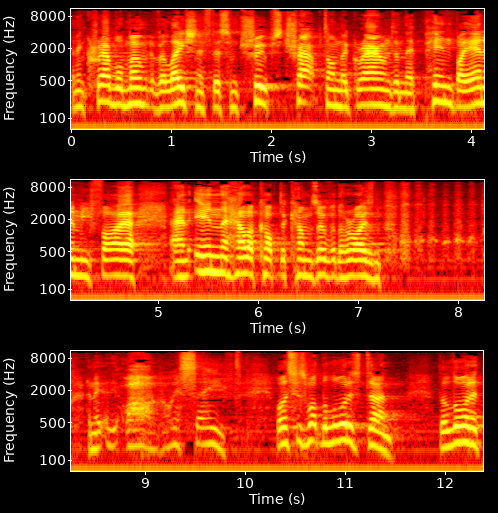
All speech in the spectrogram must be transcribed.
an incredible moment of elation if there's some troops trapped on the ground and they're pinned by enemy fire, and in the helicopter comes over the horizon, and it, oh, we're saved. Well, this is what the Lord has done. The Lord had,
